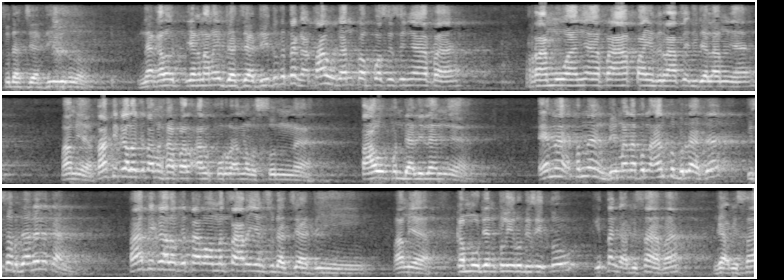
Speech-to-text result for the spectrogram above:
sudah jadi gitu loh. Nah, kalau yang namanya sudah jadi itu kita enggak tahu kan komposisinya apa. Ramuannya apa-apa yang diracik di dalamnya. Paham ya? Tapi kalau kita menghafal Al-Qur'an dan Sunnah, tahu pendalilannya. Enak, tenang, di mana pun antum berada bisa berdalilkan. Tapi kalau kita mau mencari yang sudah jadi, paham ya? Kemudian keliru di situ, kita nggak bisa apa? Nggak bisa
